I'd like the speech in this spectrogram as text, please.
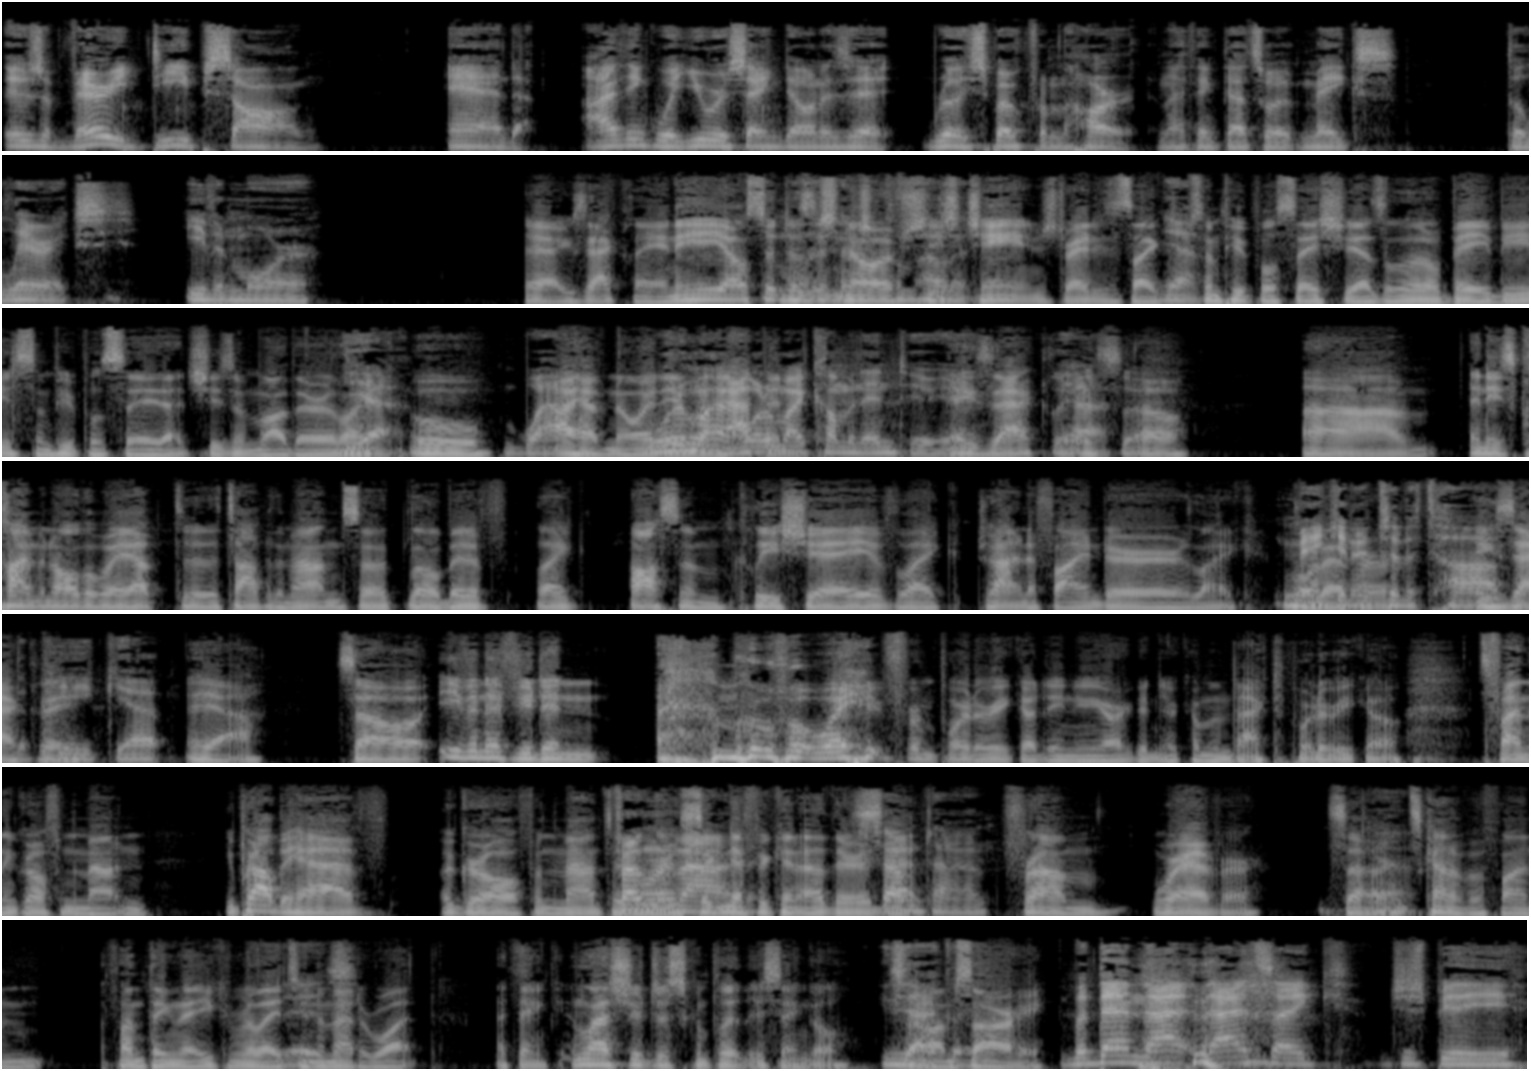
it was a very deep song, and I think what you were saying, Dylan, is it really spoke from the heart, and I think that's what makes the lyrics even more. Yeah, exactly. And he also doesn't know if she's changed, right? It's like Yeah. some people say she has a little baby. Some people say that she's a mother. Like, Yeah. oh, Wow, I have no idea what, what, am I, happened. What am I coming into? Yeah. Exactly. So, um, and he's climbing all the way up to the top of the mountain. So a little bit of like awesome cliche of like trying to find her, like Making whatever. it to the top, Exactly. the peak. Yep. Yeah. So even if you didn't move away from Puerto Rico to New York and you're coming back to Puerto Rico to find the girl from the mountain, you probably have a girl from the mountain From or the a mountain. significant other that from wherever. So Yeah. it's kind of a fun fun thing that you can relate It to no matter what. I think, unless you're just completely single. Exactly. So I'm sorry. But then that that's like just be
